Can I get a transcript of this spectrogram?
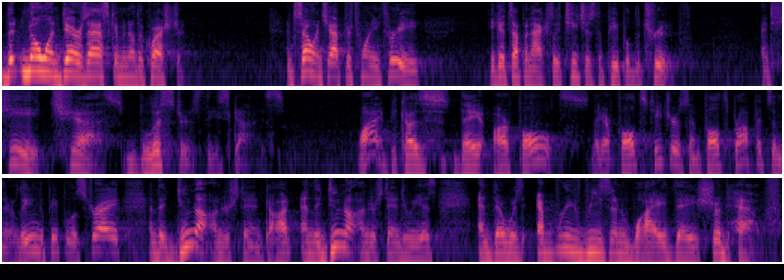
that no one dares ask him another question. And so in chapter 23, he gets up and actually teaches the people the truth. And he just blisters these guys. Why? Because they are false. They are false teachers and false prophets, and they're leading the people astray, and they do not understand God, and they do not understand who He is, and there was every reason why they should have.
